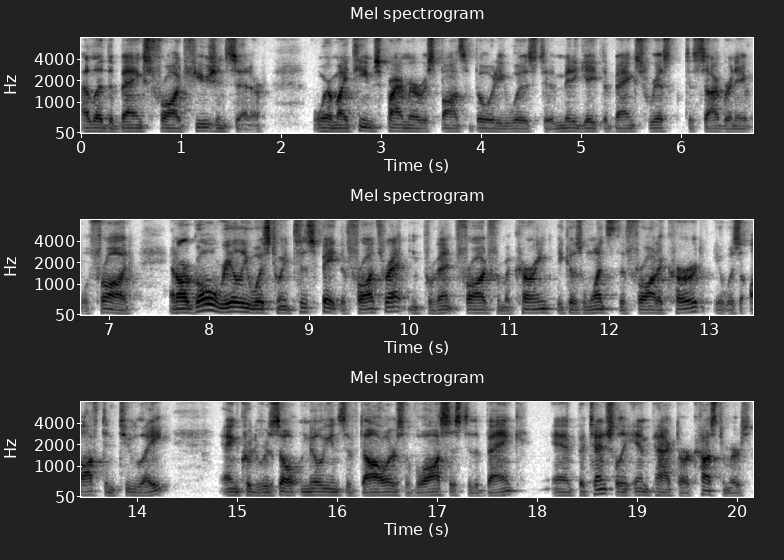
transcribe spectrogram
I led the bank's Fraud Fusion Center, where my team's primary responsibility was to mitigate the bank's risk to cyber enabled fraud. And our goal really was to anticipate the fraud threat and prevent fraud from occurring because once the fraud occurred, it was often too late and could result in millions of dollars of losses to the bank and potentially impact our customers.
